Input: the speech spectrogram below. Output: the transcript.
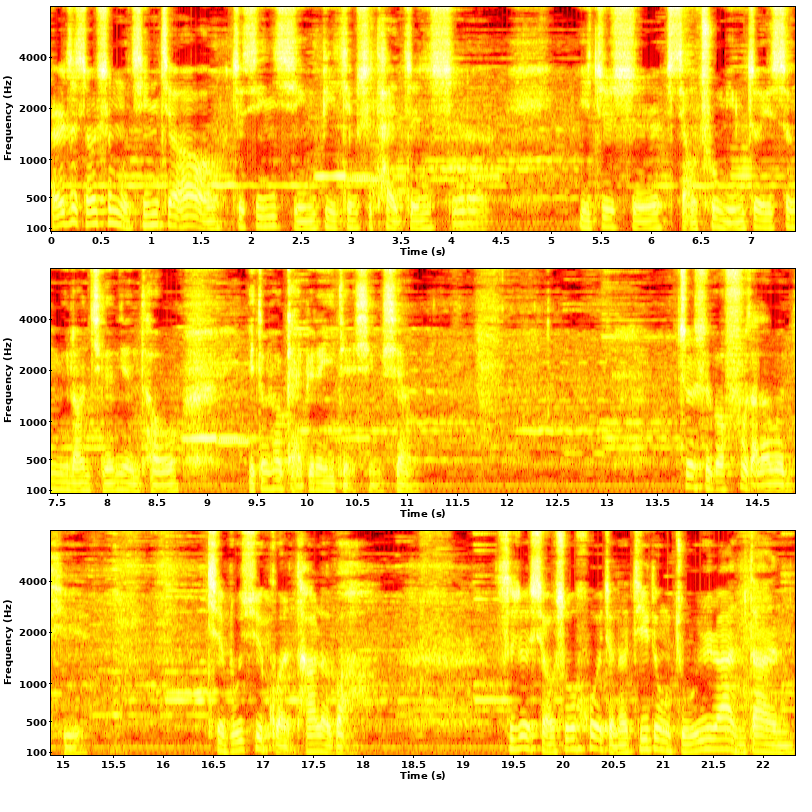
儿子想使母亲骄傲，这心情毕竟是太真实了，以致使想出名这一声名狼藉的念头，也多少改变了一点形象。这是个复杂的问题，且不去管它了吧。随着小说获奖的激动逐日暗淡，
